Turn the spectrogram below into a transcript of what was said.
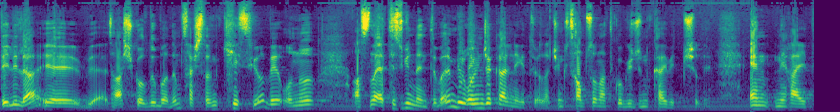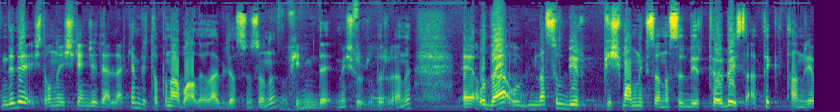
Delila e, aşık olduğu bu adam saçlarını kesiyor onu aslında ertesi günden itibaren bir oyuncak haline getiriyorlar. Çünkü Samson artık o gücünü kaybetmiş oluyor. En nihayetinde de işte ona işkence ederlerken bir tapınağa bağlıyorlar biliyorsunuz onu. O filminde meşhurdur anı. E, o da o nasıl bir pişmanlıksa, nasıl bir tövbeyse artık Tanrı'ya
